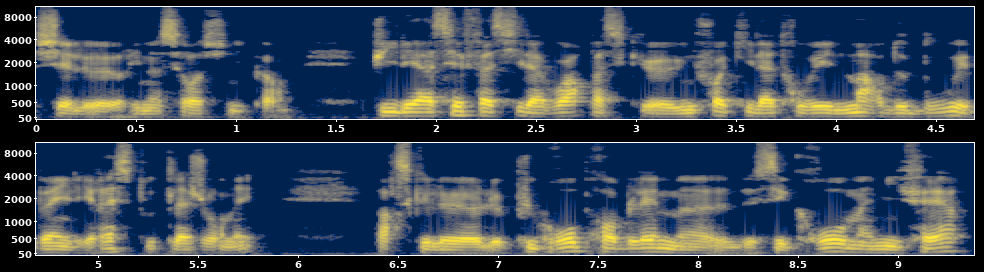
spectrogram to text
chez le rhinocéros unicorne. Puis il est assez facile à voir parce qu'une fois qu'il a trouvé une mare de boue, eh ben il y reste toute la journée. Parce que le, le plus gros problème de ces gros mammifères,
